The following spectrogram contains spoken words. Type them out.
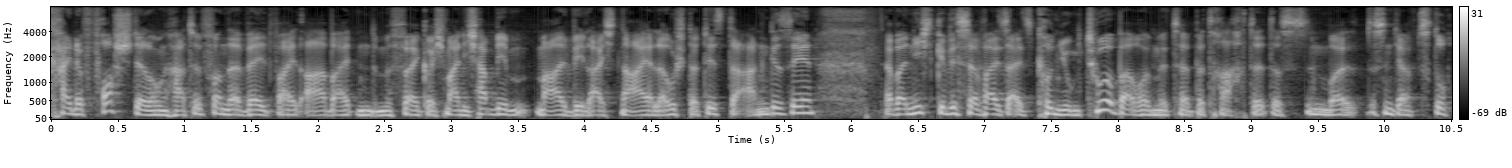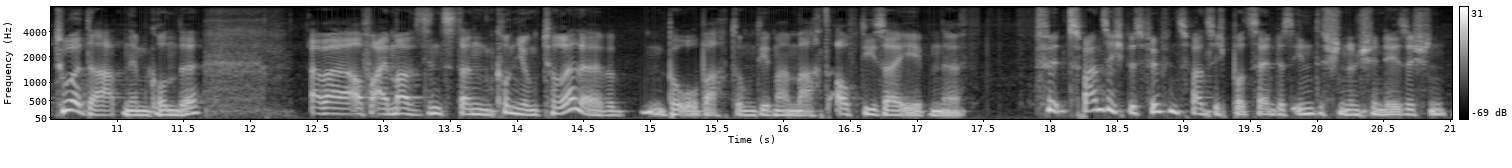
keine Vorstellung hatte von der weltweit arbeitenden Bevölkerung. Ich meine, ich habe mir mal vielleicht eine ILO-Statistik angesehen, aber nicht gewisserweise als Konjunkturbarometer betrachtet. Das sind, das sind ja Strukturdaten im Grunde. Aber auf einmal sind es dann konjunkturelle Beobachtungen, die man macht auf dieser Ebene. 20 bis 25 Prozent des indischen und chinesischen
